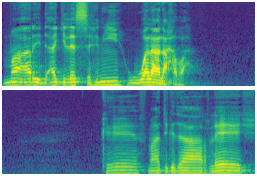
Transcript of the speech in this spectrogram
ما أريد أجلس هني ولا لحظة. كيف ما تقدر؟ ليش؟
